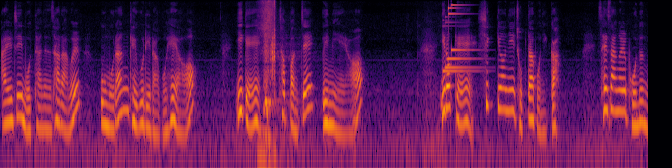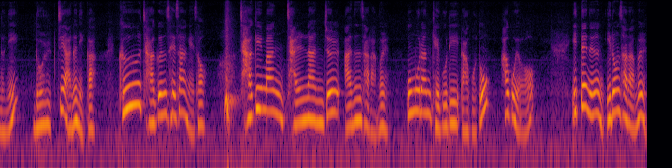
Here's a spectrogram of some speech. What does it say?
알지 못하는 사람을 우물한 개구리라고 해요. 이게 첫 번째 의미예요. 이렇게 식견이 좁다 보니까 세상을 보는 눈이 넓지 않으니까 그 작은 세상에서 자기만 잘난 줄 아는 사람을 우물한 개구리라고도 하고요. 이때는 이런 사람을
